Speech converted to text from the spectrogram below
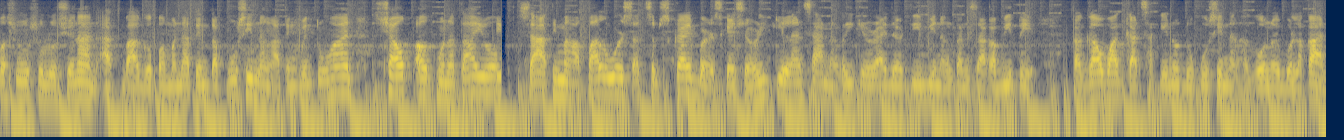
masusolusyonan. At bago pa man natin tapusin ang ating kwentuhan shout out muna tayo sa ating mga followers at subscribers kay Sir Ricky Lanza ng Ricky Rider TV ng Tansa Cavite Kagawad kat sa kinudukusin ng Hagonoy Bulacan,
